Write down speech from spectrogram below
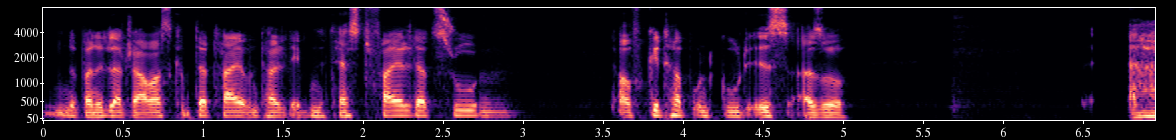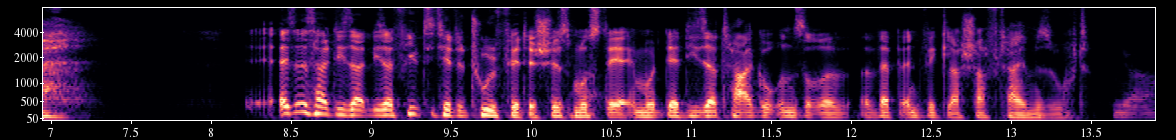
eine Vanilla JavaScript-Datei und halt eben eine Testfile dazu. Mhm auf GitHub und gut ist. Also äh, es ist halt dieser, dieser viel zitierte Tool-Fetischismus, der, der dieser Tage unsere Webentwicklerschaft heimsucht. Ja.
